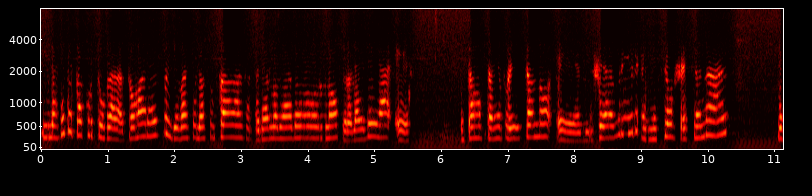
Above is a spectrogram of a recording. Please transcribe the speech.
y la gente está acostumbrada a tomar eso y llevárselo a su casa, tenerlo de adorno, pero la idea es, estamos también proyectando eh, reabrir el Museo Regional, que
